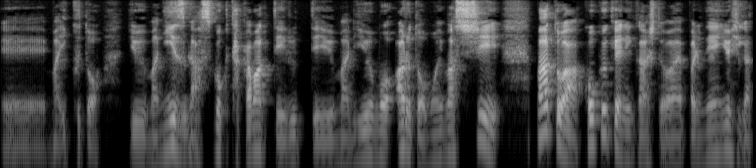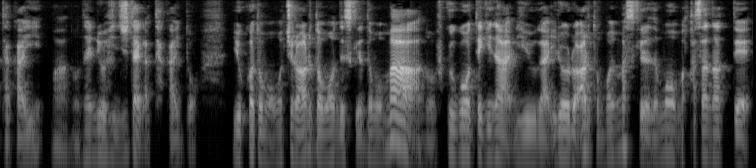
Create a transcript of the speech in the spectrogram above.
えー、まあ、行くという、まあ、ニーズがすごく高まっているっていう、まあ、理由もあると思いますし、まあ、あとは航空券に関しては、やっぱり燃油費が高い、まあ、あの燃料費自体が高いということももちろんあると思うんですけれども、まあ、あの、複合的な理由がいろいろあると思いますけれども、まあ、重なって、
